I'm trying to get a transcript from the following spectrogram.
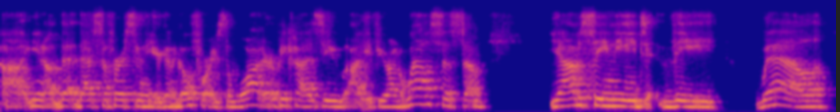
uh, you know that, that's the first thing that you're going to go for is the water because you uh, if you're on a well system you obviously need the well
